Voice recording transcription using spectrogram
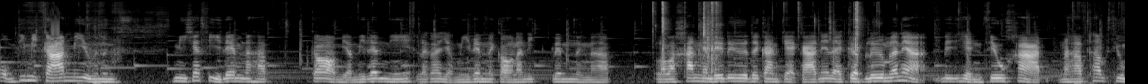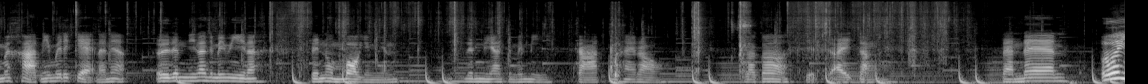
ผมที่มีการ์ดมีอยู่หนึ่งมีแค่สี่เล่มนะครับ ก็เดี๋ยวมีเล่มนี้แล้วก็เดี๋ยวมีเล่มในกองนั้นอีกเล่มหนึ่งนะครับ เรามาขั้นกันดื้อๆด้วยการแกะการ์ดนี่แหละเกือบลืมแล้วเนี่ยเห็นฟิลขาดนะครับ ถ้าฟิลไม่ขาดนี่ไม่ได้แกะนะเนี่ยเออเล่มนี้น่าจะไม่มีนะเป็นผมบอกอย่างนั้นเล่มนี้อาจจะไม่มีการ์ดมาให้เรา แล้วก็เสียใจจังแตนแดน เอ้ย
